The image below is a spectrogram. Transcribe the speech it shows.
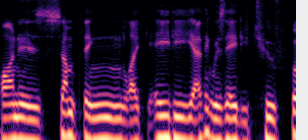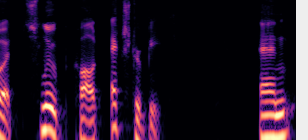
on his something like 80, I think it was 82 foot sloop called Extra Beat. And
